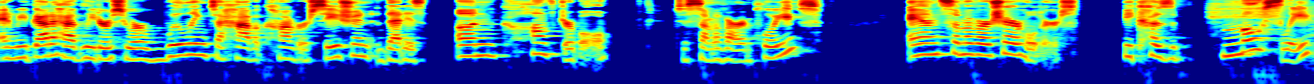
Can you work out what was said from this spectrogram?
And we've got to have leaders who are willing to have a conversation that is uncomfortable to some of our employees and some of our shareholders because mostly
